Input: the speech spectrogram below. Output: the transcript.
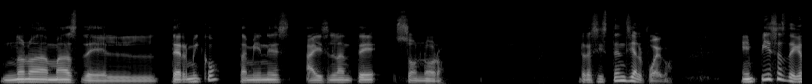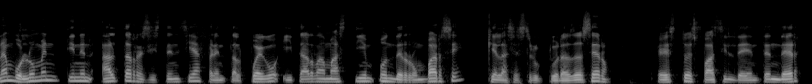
no nada más del térmico, también es aislante sonoro. Resistencia al fuego. En piezas de gran volumen tienen alta resistencia frente al fuego y tarda más tiempo en derrumbarse que las estructuras de acero. Esto es fácil de entender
